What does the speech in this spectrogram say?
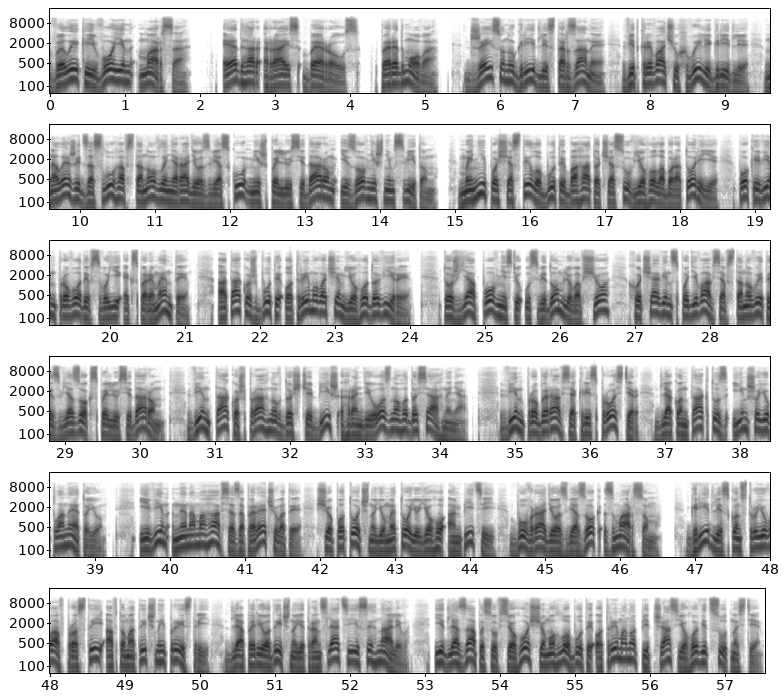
Великий воїн Марса Едгар Райс Берроуз. Передмова. Джейсону Грідлі з Тарзани, відкривачу хвилі Грідлі, належить заслуга встановлення радіозв'язку між Пеллюсідаром і зовнішнім світом. Мені пощастило бути багато часу в його лабораторії, поки він проводив свої експерименти, а також бути отримувачем його довіри. Тож я повністю усвідомлював, що, хоча він сподівався встановити зв'язок з Пелюсідаром, він також прагнув до ще більш грандіозного досягнення. Він пробирався крізь простір для контакту з іншою планетою. І він не намагався заперечувати, що поточною метою його амбіцій був радіозв'язок з Марсом. Грідлі сконструював простий автоматичний пристрій для періодичної трансляції сигналів і для запису всього, що могло бути отримано під час його відсутності.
